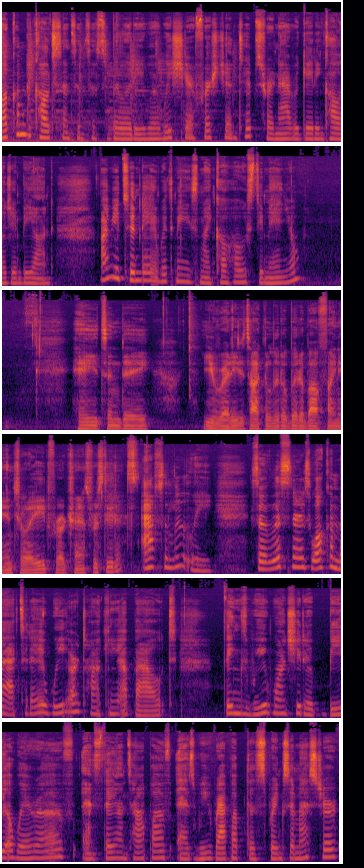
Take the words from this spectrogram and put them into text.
Welcome to College Sense and Sensibility, where we share first gen tips for navigating college and beyond. I'm Yatunde, and with me is my co host, Emmanuel. Hey, Tunde. You ready to talk a little bit about financial aid for our transfer students? Absolutely. So, listeners, welcome back. Today, we are talking about things we want you to be aware of and stay on top of as we wrap up the spring semester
